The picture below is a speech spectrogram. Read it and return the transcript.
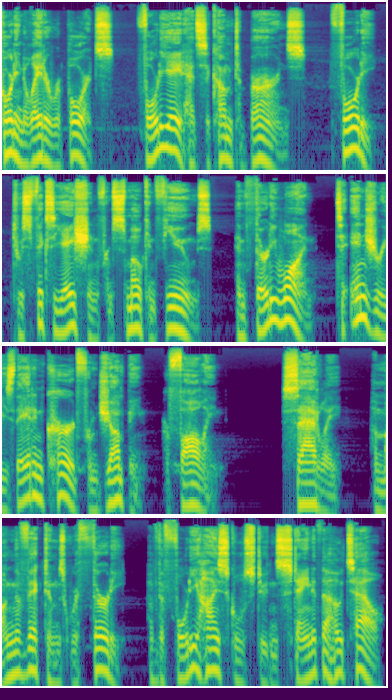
According to later reports, 48 had succumbed to burns, 40 to asphyxiation from smoke and fumes, and 31 to injuries they had incurred from jumping or falling. Sadly, among the victims were 30 of the 40 high school students staying at the hotel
